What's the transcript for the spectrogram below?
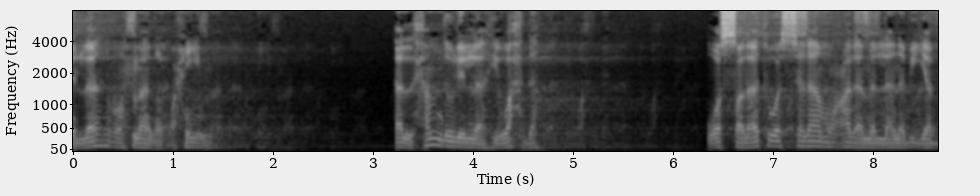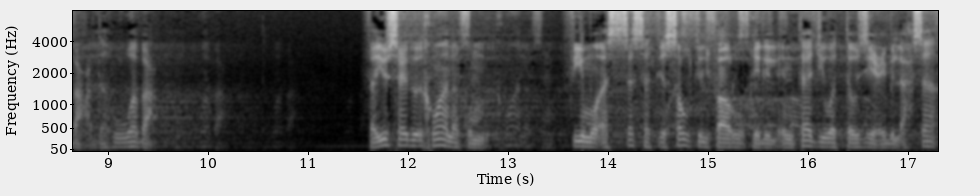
الله الرحمن الرحيم. الحمد لله وحده والصلاة والسلام على من لا نبي بعده وبعد. فيسعد إخوانكم في مؤسسة صوت الفاروق للإنتاج والتوزيع بالأحساء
